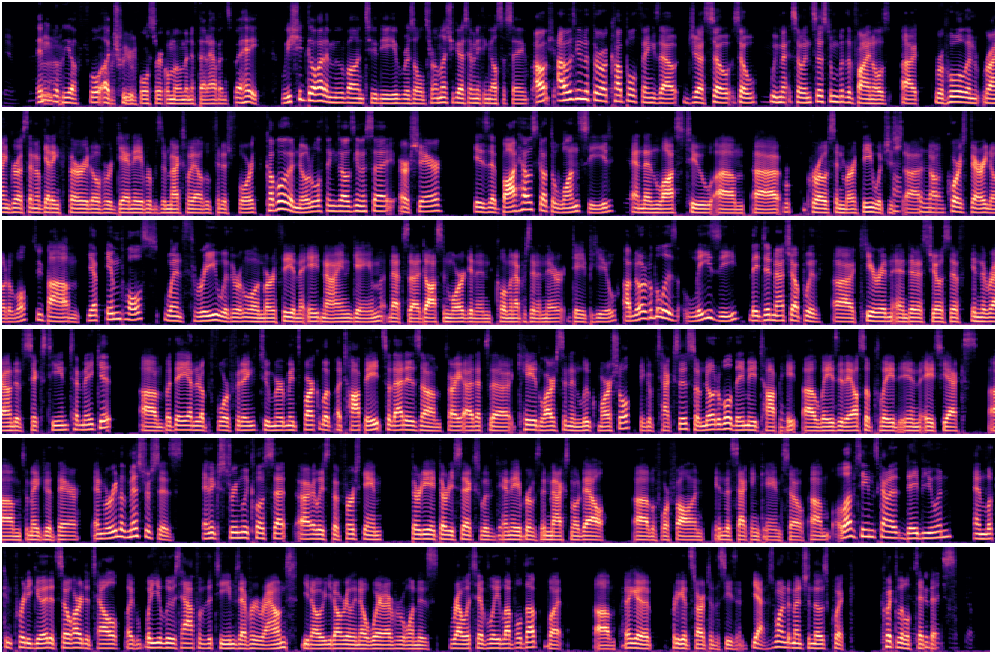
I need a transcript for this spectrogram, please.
Against. And it'll Mm. be a full, a true full circle moment if that happens. But hey, we should go ahead and move on to the results, or unless you guys have anything else to say. I, I was going to throw a couple things out just so so we met so in system with the finals, uh, Rahul and Ryan Gross ended up getting third over Dan Abrams and Max Modell who finished fourth. A couple other notable things I was going to say or share is that Bothouse got the one seed and then lost to um uh Gross and Murphy, which is Oh, uh, of course very notable. Super. Um, yep, Impulse went three with Rahul and Murphy in the 8 9 game. That's uh, Dawson Morgan and Coleman Epperson in their debut. Um, notable is Lazy. They did match up with uh, Kieran and Dennis Joseph in the round of 16 to make it. Um, but they ended up forfeiting to Mermaid Sparkle, but a top eight. So that is, um, sorry, uh, that's uh, Cade Larson and Luke Marshall. Think of Texas. So notable, they made top eight. Uh, lazy, they also played in ATX um, to make it there. And Marina's Mistresses, an extremely close set, uh, or at least the first game, 38 36 with Dan Abrams and Max Modell uh, before falling in the second game. So um, a lot of teams kind of debuting and looking pretty good. It's so hard to tell. Like when you lose half of the teams every round, you know, you don't really know where everyone is relatively leveled up. But um, I think a pretty good start to the season. Yeah, just wanted to mention those quick, quick little Good tidbits.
